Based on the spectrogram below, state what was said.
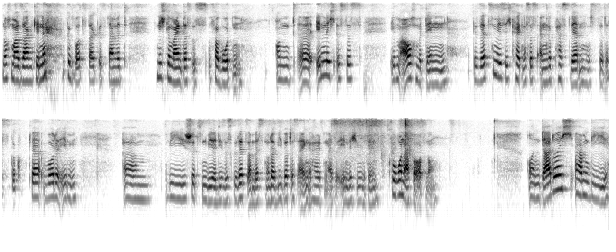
nochmal sagen, Kindergeburtstag ist damit nicht gemeint, das ist verboten. Und äh, ähnlich ist es eben auch mit den Gesetzmäßigkeiten, dass das angepasst werden musste, dass geguckt wurde eben, ähm, wie schützen wir dieses Gesetz am besten oder wie wird es eingehalten, also ähnlich wie mit den Corona-Verordnungen. Und dadurch haben die,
